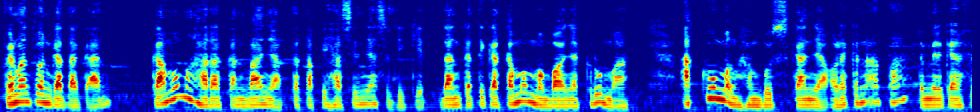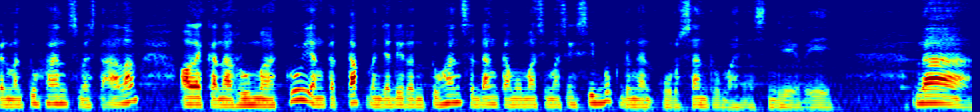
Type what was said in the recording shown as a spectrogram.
Firman Tuhan katakan, kamu mengharapkan banyak tetapi hasilnya sedikit. Dan ketika kamu membawanya ke rumah, aku menghembuskannya. Oleh karena apa? Demikian firman Tuhan semesta alam. Oleh karena rumahku yang tetap menjadi rentuhan sedang kamu masing-masing sibuk dengan urusan rumahnya sendiri. Nah,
